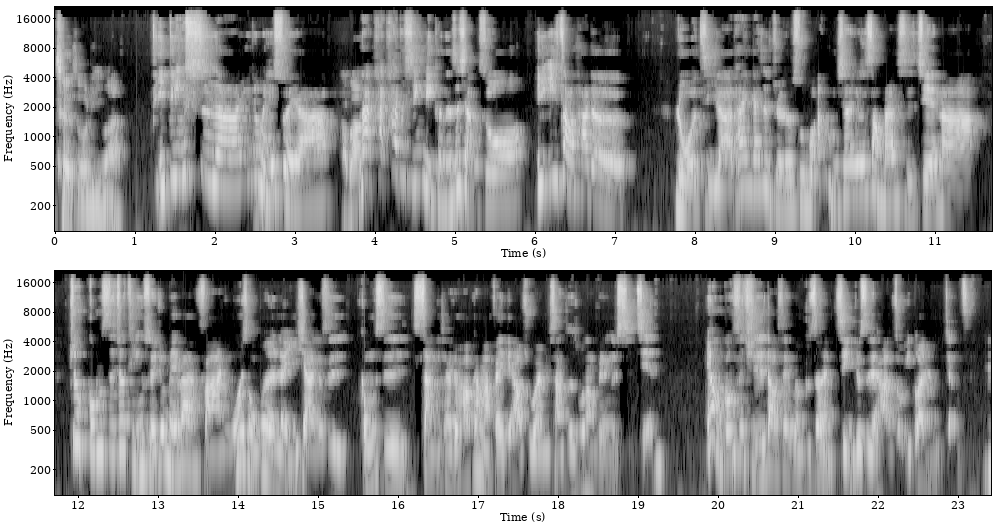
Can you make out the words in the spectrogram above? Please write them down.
厕所里吗？一定是啊，因为就没水啊。好吧。那他他的心里可能是想说，依依照他的逻辑啦，他应该是觉得说，啊，我们现在就是上班时间呐。就公司就停水就没办法，你们为什么不能忍一下？就是公司上一下就好，干嘛非得要去外面上厕所浪费那个时间？因为我们公司其实到 seven 不是很近，就是还要走一段路这样子。嗯，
